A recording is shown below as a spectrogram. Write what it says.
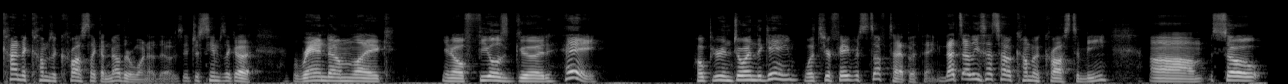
kind of comes across like another one of those. It just seems like a random like you know feels good hey hope you're enjoying the game. What's your favorite stuff? type of thing. That's at least that's how it come across to me. Um so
